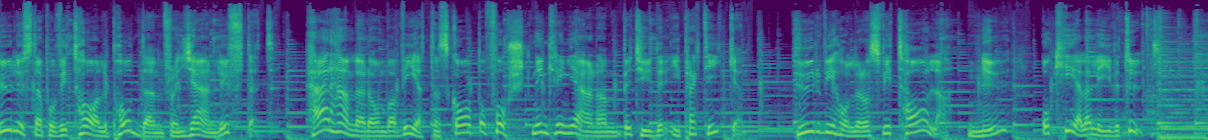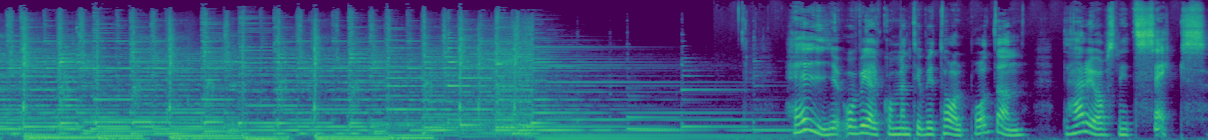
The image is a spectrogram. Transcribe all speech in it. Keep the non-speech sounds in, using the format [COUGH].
Du lyssnar på Vitalpodden från Hjärnlyftet. Här handlar det om vad vetenskap och forskning kring hjärnan betyder i praktiken. Hur vi håller oss vitala, nu och hela livet ut. Hej och välkommen till Vitalpodden. Det här är avsnitt 6.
